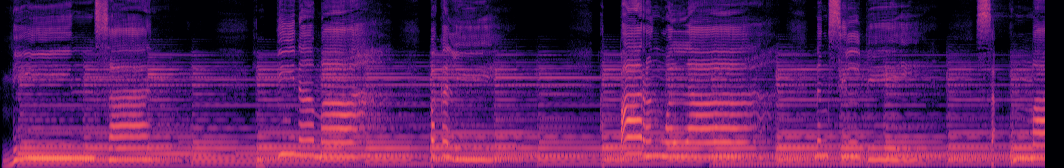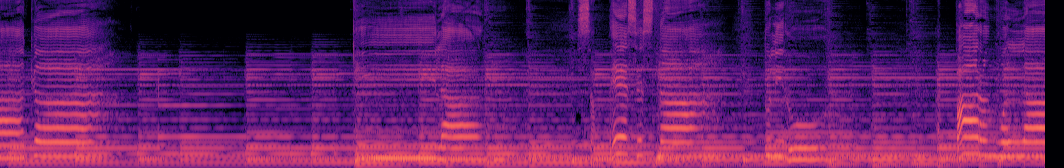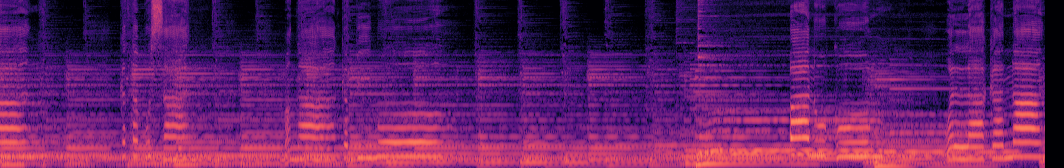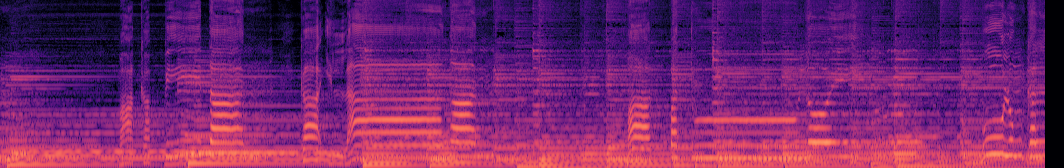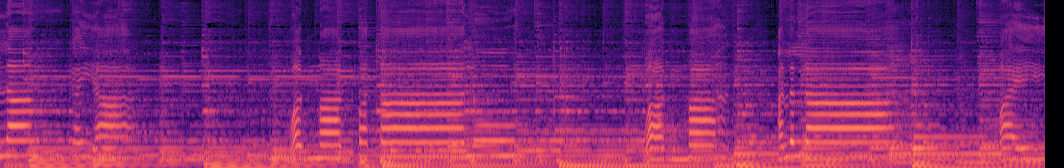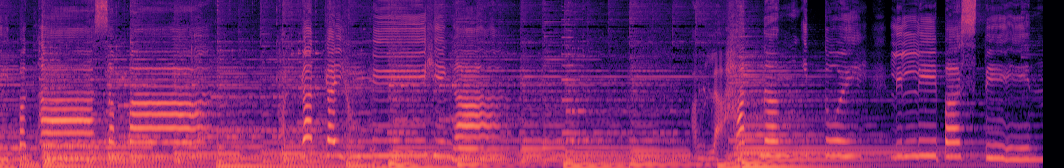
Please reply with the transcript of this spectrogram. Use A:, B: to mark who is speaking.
A: Minsan Hindi na mapakali. At parang wala ng silbi Sa umaga. Ilang Sa beses na katapusan Mga gabi mo. Paano kung wala ka nang makapitan Kailangan magpatuloy kaya. Huwag magpatalo. Huwag mag-alala May pag-asa pa. Hanggat kay humihinga Ang lahat ng ito'y lilipas din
